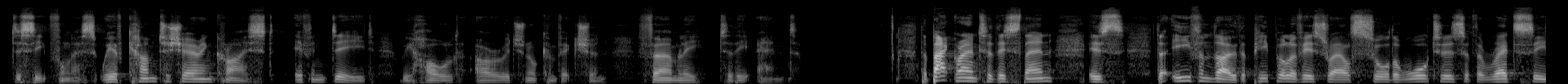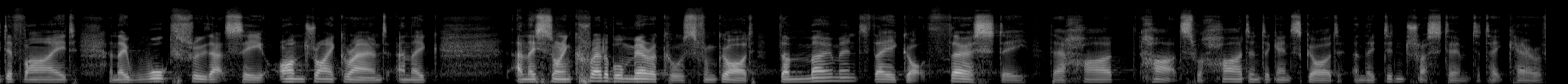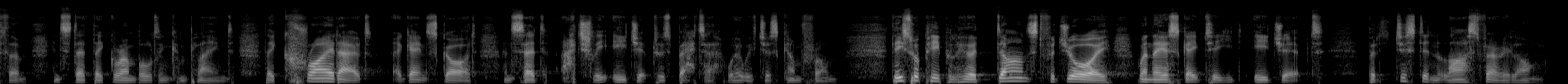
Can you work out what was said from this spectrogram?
Deceitfulness. We have come to share in Christ if indeed we hold our original conviction firmly to the end. The background to this then is that even though the people of Israel saw the waters of the Red Sea divide and they walked through that sea on dry ground and they and they saw incredible miracles from God, the moment they got thirsty, their heart, hearts were hardened against God and they didn't trust Him to take care of them. Instead, they grumbled and complained. They cried out against God and said, actually, Egypt was better, where we've just come from. These were people who had danced for joy when they escaped Egypt, but it just didn't last very long.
